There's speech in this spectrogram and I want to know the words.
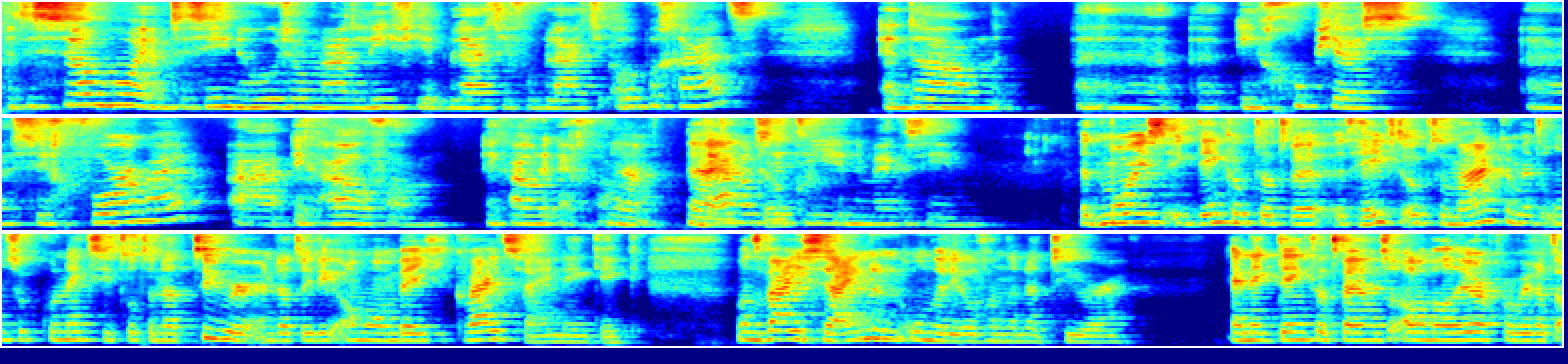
het is zo mooi om te zien hoe zo'n madeliefje blaadje voor blaadje open gaat. En dan eh, eh, in groepjes eh, zich vormen. Ah, ik hou ervan. Ik hou er echt van. Ja, ja, Daarom zit hij in de magazine. Het mooie is, ik denk ook dat we, het heeft ook te maken met onze connectie tot de natuur. En dat we die allemaal een beetje kwijt zijn, denk ik. Want wij zijn een onderdeel van de natuur. En ik denk dat wij ons allemaal heel erg proberen te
